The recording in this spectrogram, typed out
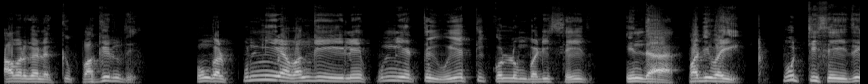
அவர்களுக்கு பகிர்ந்து உங்கள் புண்ணிய வங்கியிலே புண்ணியத்தை உயர்த்தி கொள்ளும்படி செய்து இந்த பதிவை பூர்த்தி செய்து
